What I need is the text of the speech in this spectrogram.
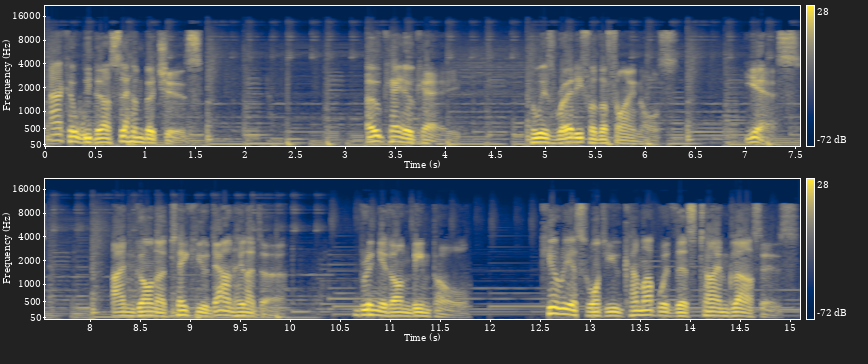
Acca-wiedersehen bitches. Okay okay. Who is ready for the finals? Yes. I'm gonna take you down Hinata. Bring it on Beanpole. Curious what you come up with this time glasses.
